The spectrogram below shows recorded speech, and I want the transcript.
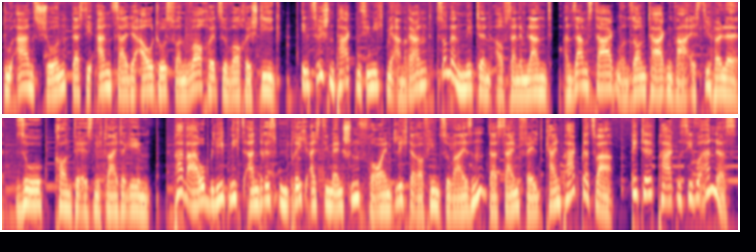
du ahnst schon, dass die Anzahl der Autos von Woche zu Woche stieg. Inzwischen parkten sie nicht mehr am Rand, sondern mitten auf seinem Land. An Samstagen und Sonntagen war es die Hölle. So konnte es nicht weitergehen. Pavao blieb nichts anderes übrig, als die Menschen freundlich darauf hinzuweisen, dass sein Feld kein Parkplatz war. Bitte parken Sie woanders.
